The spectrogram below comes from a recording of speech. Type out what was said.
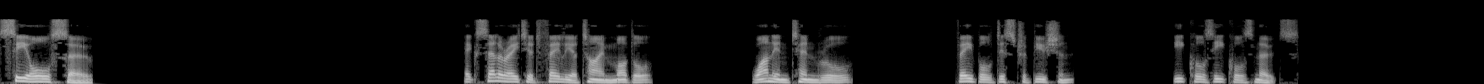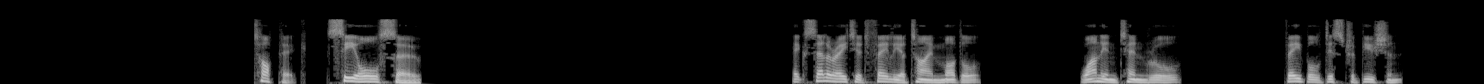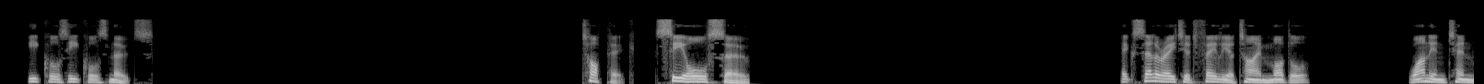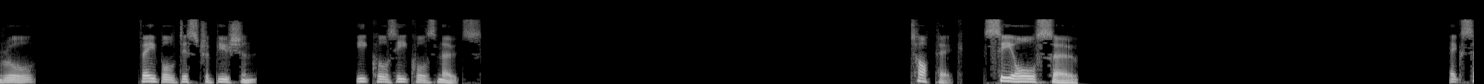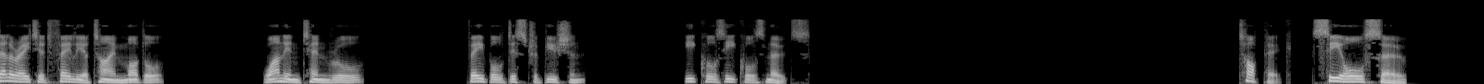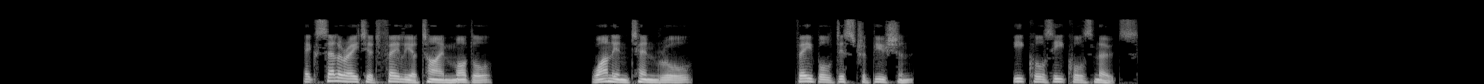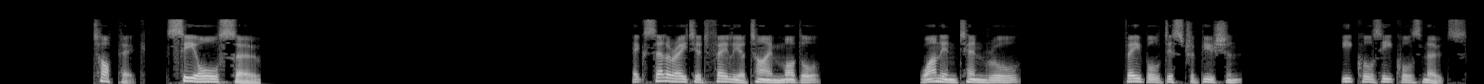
See also Accelerated failure time model 1 in 10 rule Weibull distribution Notes See also Accelerated failure time model 1 in 10 rule Weibull distribution Equals equals notes. Topic. See also. Accelerated failure time model. 1 in 10 rule. Weibull distribution. Equals equals Notes. Topic. See also Accelerated failure time model 1 in 10 rule Weibull distribution Notes. See also Accelerated failure time model 1 in 10 rule Weibull distribution Equals equals Notes See also Accelerated failure time model 1 in 10 rule Weibull distribution Notes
